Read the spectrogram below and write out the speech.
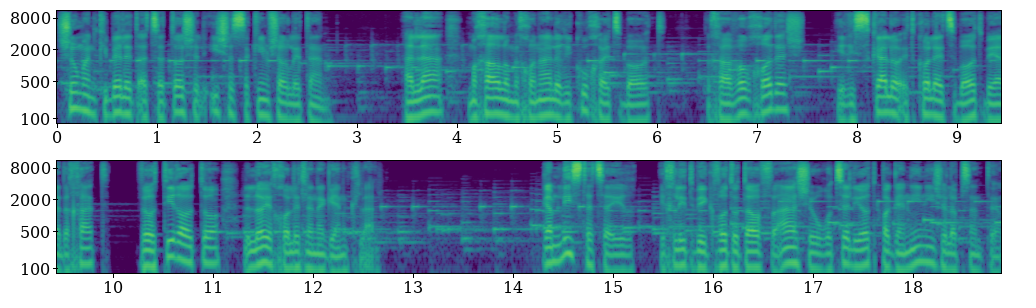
שומן קיבל את עצתו של איש עסקים שרלטן. הלה מכר לו מכונה לריכוך האצבעות, וכעבור חודש היא ריסקה לו את כל האצבעות ביד אחת, והותירה אותו ללא יכולת לנגן כלל. גם ליסט הצעיר החליט בעקבות אותה הופעה שהוא רוצה להיות פגניני של הפסנתר.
